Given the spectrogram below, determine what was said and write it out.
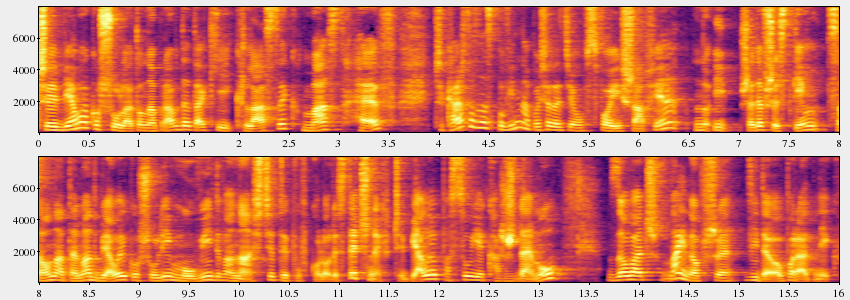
Czy biała koszula to naprawdę taki klasyk, must have? Czy każda z nas powinna posiadać ją w swojej szafie? No i przede wszystkim, co na temat białej koszuli mówi 12 typów kolorystycznych? Czy biały pasuje każdemu? Zobacz najnowszy wideo poradnik.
